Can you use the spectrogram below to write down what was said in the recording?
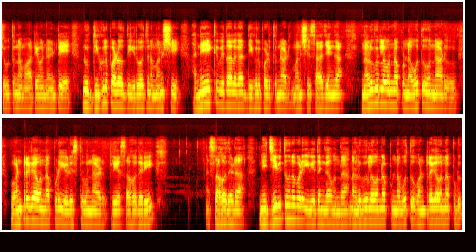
చెబుతున్న మాట ఏమంటే నువ్వు దిగులు పడవద్దు. ఈ రోజున మనిషి అనేక విధాలుగా దిగులు పడుతున్నాడు. మనిషి సహజంగా నలుగురిలో ఉన్నప్పుడు నవ్వుతూ ఉన్నాడు. ఒంటరిగా ఉన్నప్పుడు ఏడుస్తూ ఉన్నాడు. ప్రియ సహోదరి సహోదరుడా నీ జీవితంలో కూడా ఈ విధంగా ఉందా? నలుగురిలో ఉన్నప్పుడు నవ్వుతూ ఒంటరిగా ఉన్నప్పుడు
